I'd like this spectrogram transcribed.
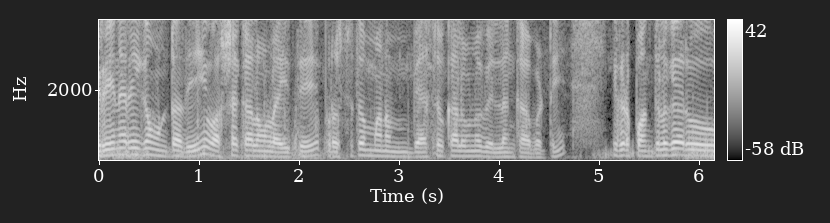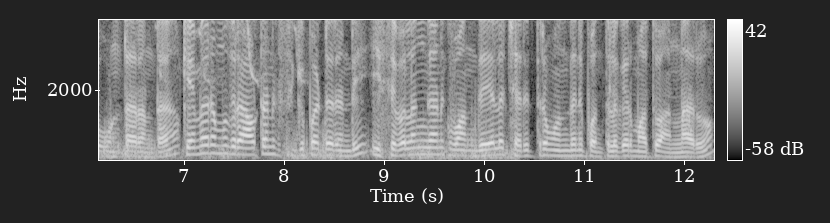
గ్రీనరీగా ఉంటుంది. వర్షాకాలంలో అయితే ప్రస్తుతం మనం వేసవికాలంలో వెళ్ళాం కాబట్టి ఇక్కడ పంతులు గారు ఉంటారంట. కెమెరా ముందు రావడానికి సిగ్గుపడ్డారండి. ఈ శివలింగానికి వందేళ్ళ చరిత్ర ఉందని పంతులు గారు మాతో అన్నారు.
